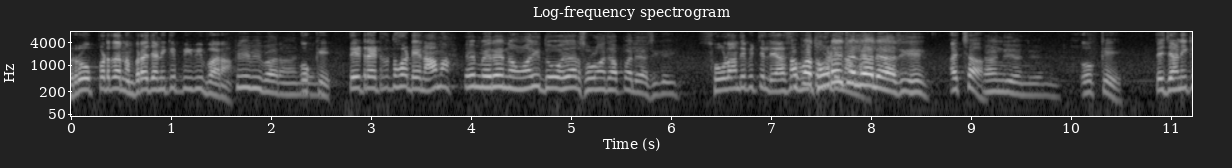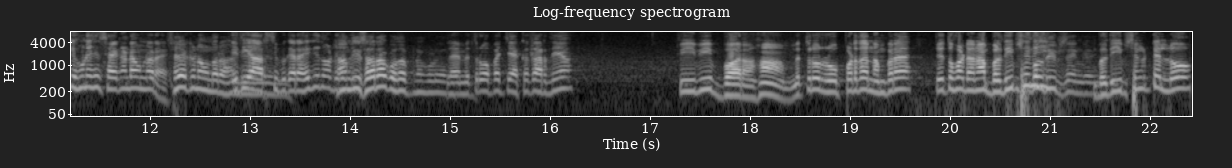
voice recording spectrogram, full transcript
ਰੋਪੜ ਦਾ ਨੰਬਰ ਹੈ ਯਾਨੀ ਕਿ PV 12 PV 12 ਹਾਂਜੀ। ਓਕੇ ਤੇ ਟਰੈਕਟਰ ਤੁਹਾਡੇ ਨਾਮ ਆ? ਇਹ ਮੇਰੇ ਨਾਂ ਆ ਜੀ 2016 ਚ ਆਪਾਂ ਲਿਆ ਸੀਗਾ ਜੀ। 16 ਦੇ ਵਿੱਚ ਲਿਆ ਸੀ ਆਪਾਂ ਥੋੜੇ ਹੀ ਚੱਲਿਆ ਲਿਆ ਸੀ ਇਹ। ਅੱਛਾ। ਹਾਂਜੀ ਹਾਂਜੀ ਹਾਂਜੀ। ਓਕੇ ਤੇ ਜਾਨੀ ਕਿ ਹੁਣ ਇਹ ਸੈਕੰਡ ਓਨਰ ਹੈ? ਸੈਕਿੰਡ ਆਉਂਦਾ ਹਾਂਜੀ ਇਹਦੀ ਆਰਸੀ ਵਗੈਰਾ ਹੈਗੀ ਤੁਹਾਡੇ ਹਾਂਜੀ ਸਾਰਾ ਕੁਝ ਆਪਣੇ ਕੋਲ ਲੈ ਮਿੱਤਰੋ ਆਪਾਂ ਚੈੱਕ ਕਰਦੇ ਆ PV 12 ਹਾਂ ਮਿੱਤਰੋ ਰੋਪੜ ਦਾ ਨੰਬਰ ਹੈ ਤੇ ਤੁਹਾਡਾ ਨਾਮ ਬਲਦੀਪ ਸਿੰਘ ਜੀ? ਬਲਦੀਪ ਸਿੰਘ ਹੈ ਜੀ। ਬਲਦੀਪ ਸਿੰਘ ਢਿੱਲੋਂ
